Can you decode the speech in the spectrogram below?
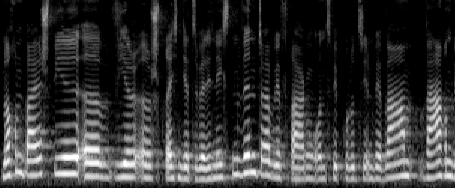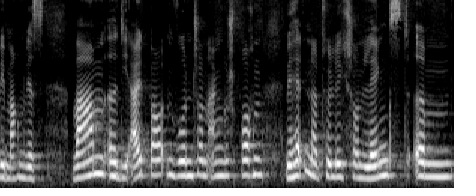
noch ein Beispiel, äh, wir äh, sprechen jetzt über den nächsten Winter, wir fragen uns, wie produzieren wir Waren, wie machen wir es warm. Äh, die Altbauten wurden schon angesprochen. Wir hätten natürlich schon längst, ähm,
